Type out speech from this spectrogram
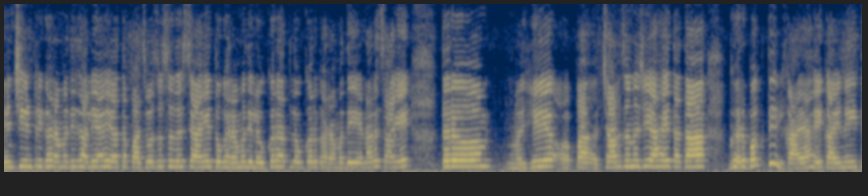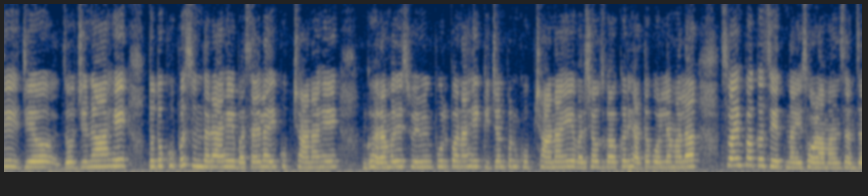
यांची एंट्री घरामध्ये झाली आहे. आता पाचवा जो सदस्य आहे तो घरामध्ये लवकरात लवकर घरामध्ये येणारच आहे. तर हे पा चार जण जे आहेत आता घर बघतील काय आहे काय नाही. ते जे जो जिना आहे तो तो खूपच सुंदर आहे. बसायलाही खूप छान आहे. घरामध्ये स्विमिंग पूल पण आहे किचन पण खूप छान आहे. वर्षा उसगावकर ह्या तर बोलल्या मला स्वयंपाकच येत नाही सोळा माणसांचा.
